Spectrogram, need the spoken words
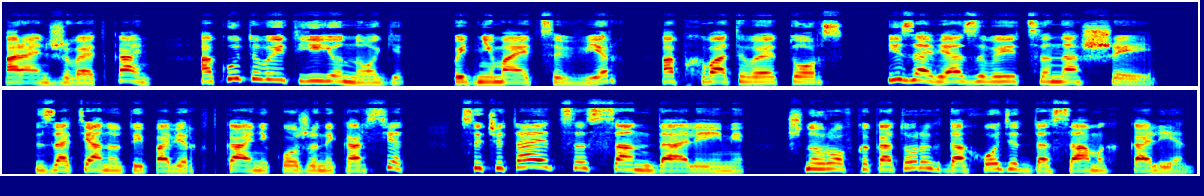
Оранжевая ткань окутывает ее ноги, поднимается вверх, обхватывая торс и завязывается на шее. Затянутый поверх ткани кожаный корсет сочетается с сандалиями, шнуровка которых доходит до самых колен.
